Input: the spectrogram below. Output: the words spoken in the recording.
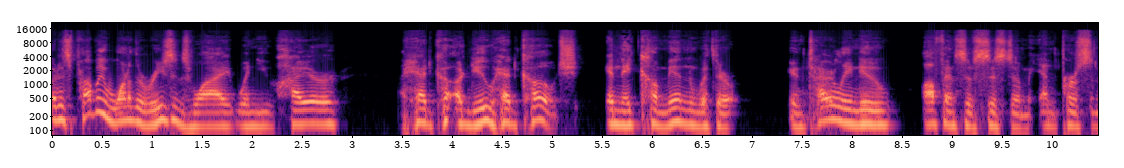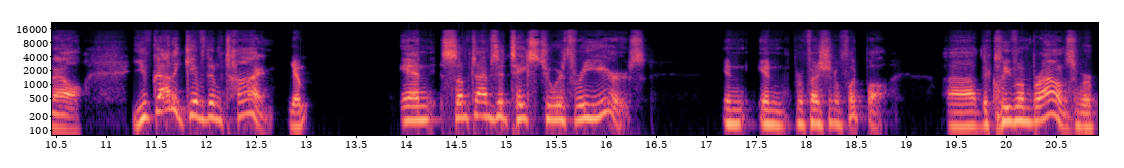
But it's probably one of the reasons why when you hire a head co- a new head coach and they come in with their entirely new offensive system and personnel You've got to give them time. Yep. And sometimes it takes two or three years in in professional football. Uh, the Cleveland Browns were a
